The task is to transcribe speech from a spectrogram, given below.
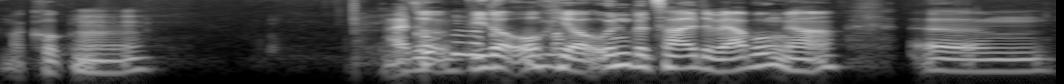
Mal gucken. Also wieder auch hier unbezahlte Werbung, ja. Ähm,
